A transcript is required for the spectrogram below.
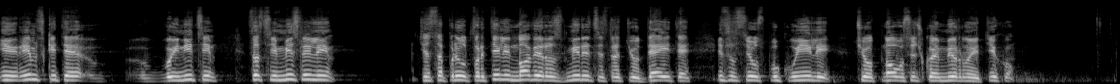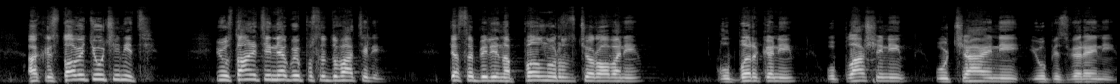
и римските войници са си мислили, че са предотвратили нови размирици сред юдеите и са се успокоили, че отново всичко е мирно и тихо. А Христовите ученици и останалите негови последователи, те са били напълно разочаровани, объркани, оплашени, отчаяни и обезверени.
